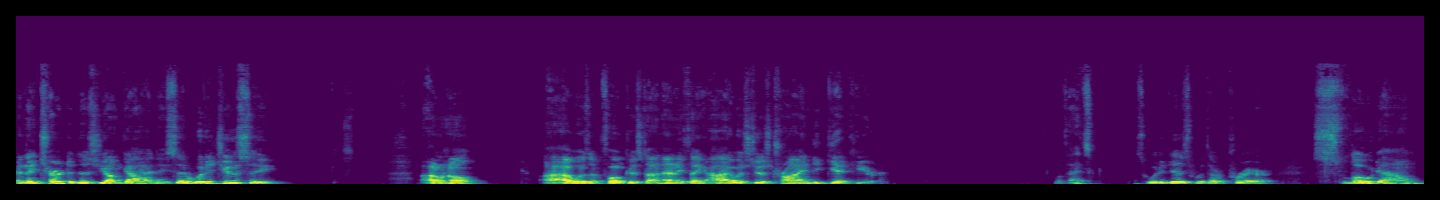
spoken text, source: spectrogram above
And they turned to this young guy and they said, What did you see? I don't know. I wasn't focused on anything. I was just trying to get here. Well, that's, that's what it is with our prayer. Slow down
